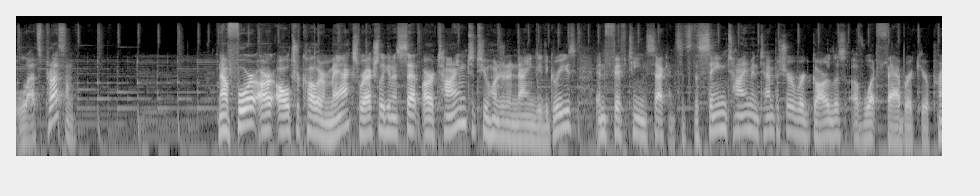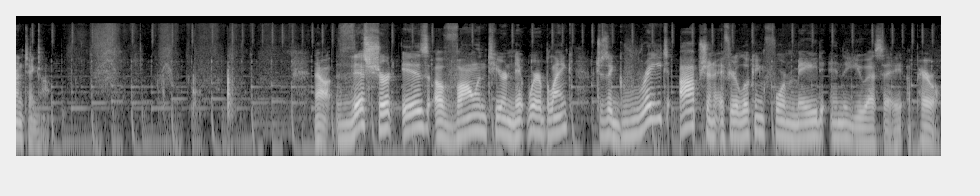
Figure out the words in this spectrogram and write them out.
let's press them. Now for our Ultracolor Max, we're actually gonna set our time to 290 degrees and 15 seconds. It's the same time and temperature regardless of what fabric you're printing on. Now this shirt is a volunteer knitwear blank, which is a great option if you're looking for made in the USA apparel.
